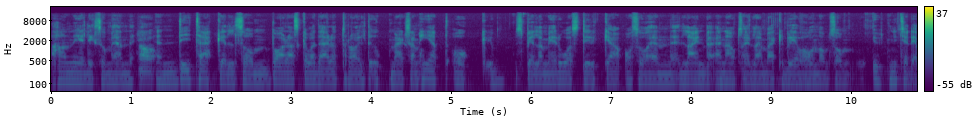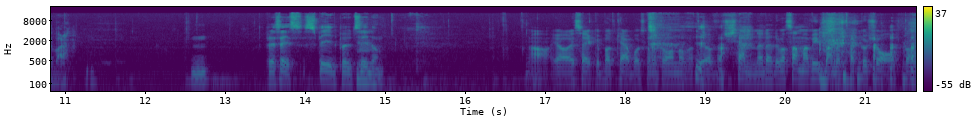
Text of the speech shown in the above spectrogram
han är liksom en, Ja. en D-tackle som bara ska vara där och dra lite uppmärksamhet och spela med råstyrka och så en, lineback, en outside linebacker bredvid honom som utnyttjar det bara. Precis, speed på utsidan. Ja, jag är säker på att cowboys kommer ta honom. Att jag känner det. Det var samma vibbar med Taco Charlton.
